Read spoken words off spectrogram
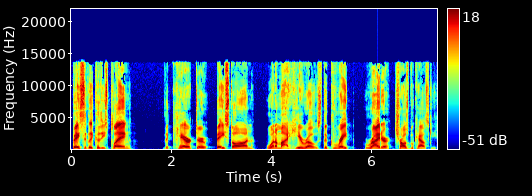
Basically, because he's playing the character based on one of my heroes, the great writer Charles Bukowski.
